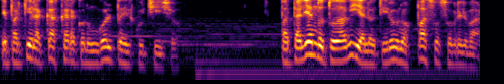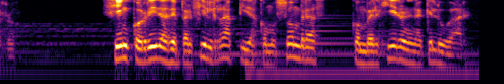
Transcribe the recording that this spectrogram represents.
le partió la cáscara con un golpe del cuchillo. Pataleando todavía lo tiró unos pasos sobre el barro. Cien corridas de perfil rápidas como sombras convergieron en aquel lugar.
